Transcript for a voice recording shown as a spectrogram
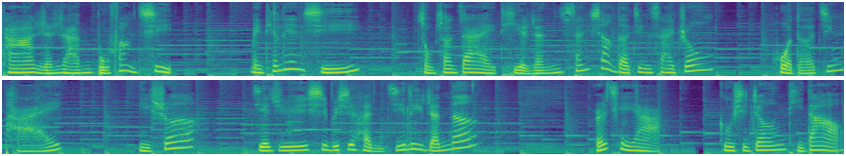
他仍然不放弃，每天练习，总算在铁人三项的竞赛中获得金牌。你说，结局是不是很激励人呢？而且呀，故事中提到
